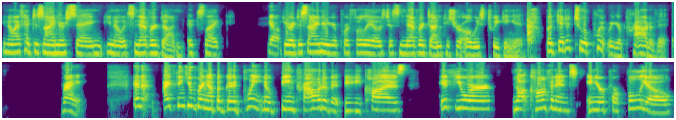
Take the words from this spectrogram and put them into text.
You know, I've had designers saying, you know, it's never done. It's like, yeah you're a designer your portfolio is just never done because you're always tweaking it but get it to a point where you're proud of it right and i think you bring up a good point you know being proud of it because if you're not confident in your portfolio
